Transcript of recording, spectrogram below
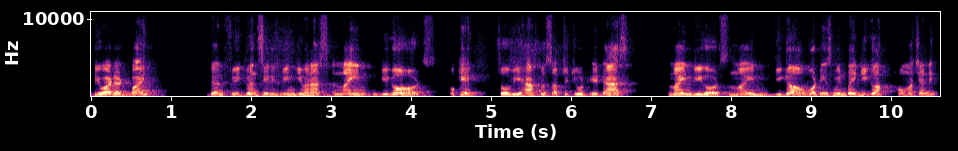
divided by then frequency it is being given as 9 gigahertz. Okay. So we have to substitute it as 9 gigahertz. 9 giga. What is mean by giga? How much, Andy?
